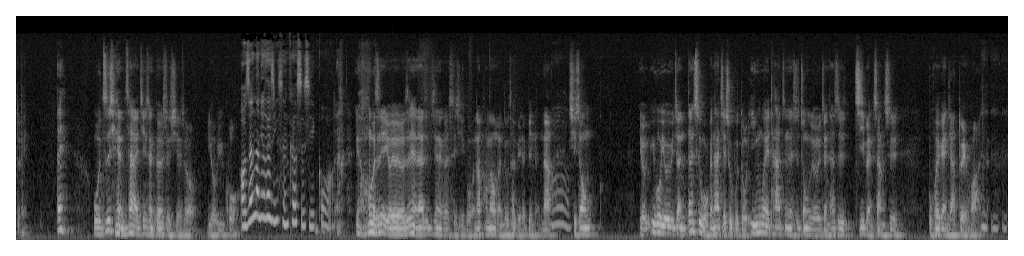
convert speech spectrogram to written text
对，哎，我之前在精神科实习的时候有遇过，哦，真的，你有在精神科实习过？有我之前有有有之前在精神科实习过，那碰到蛮多特别的病人，那哦，其中有遇过忧郁症，但是我跟他接触不多，因为他真的是重度忧郁症，他是基本上是不会跟人家对话的，嗯嗯嗯。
